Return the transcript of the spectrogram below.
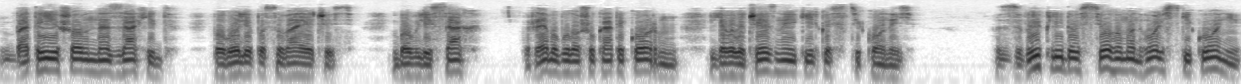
Батий йшов на захід, поволі посуваючись, бо в лісах треба було шукати корм для величезної кількості коней. Звиклі до всього монгольські коні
